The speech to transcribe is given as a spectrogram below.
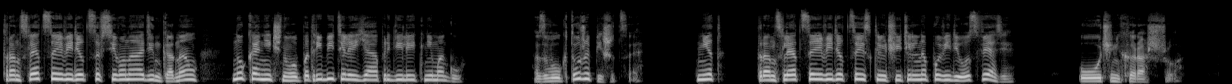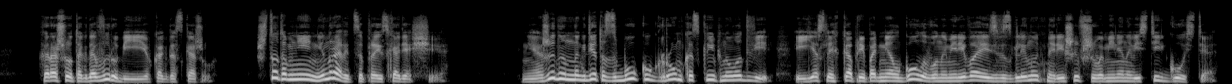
«Трансляция ведется всего на один канал, но конечного потребителя я определить не могу». «Звук тоже пишется?» «Нет, трансляция ведется исключительно по видеосвязи». «Очень хорошо». «Хорошо, тогда выруби ее, когда скажу. Что-то мне не нравится происходящее». Неожиданно где-то сбоку громко скрипнула дверь, и я слегка приподнял голову, намереваясь взглянуть на решившего меня навестить гостя.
